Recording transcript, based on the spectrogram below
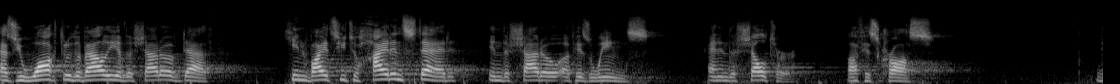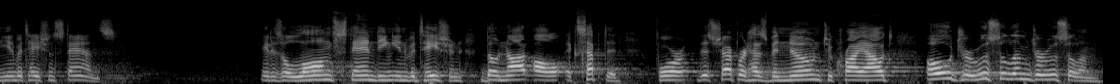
as you walk through the valley of the shadow of death, he invites you to hide instead in the shadow of his wings and in the shelter of his cross. The invitation stands. It is a long standing invitation, though not all accepted. For this shepherd has been known to cry out, O Jerusalem, Jerusalem,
